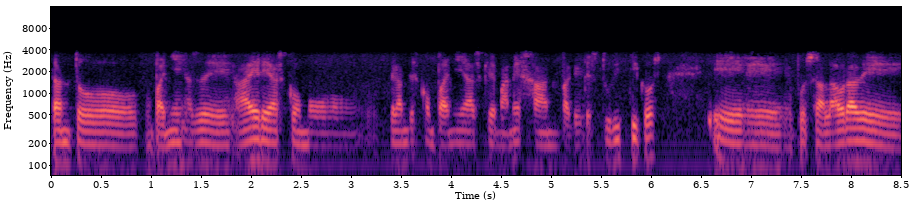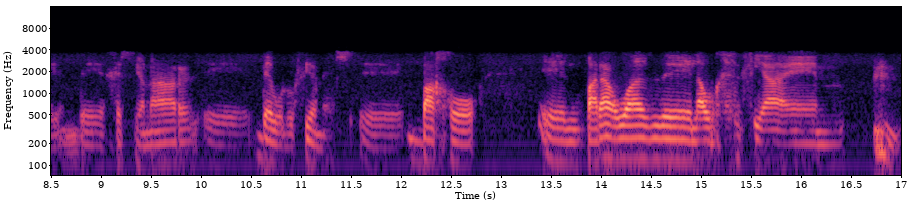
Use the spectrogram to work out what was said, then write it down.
tanto compañías de aéreas como grandes compañías que manejan paquetes turísticos eh, pues a la hora de, de gestionar eh, devoluciones eh, bajo el paraguas de la urgencia en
